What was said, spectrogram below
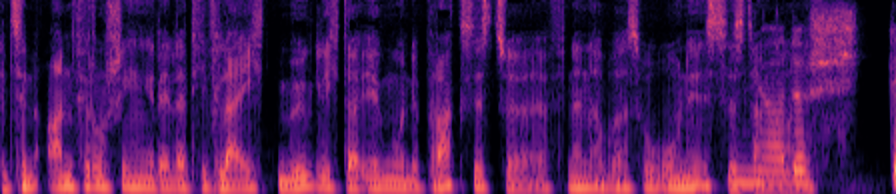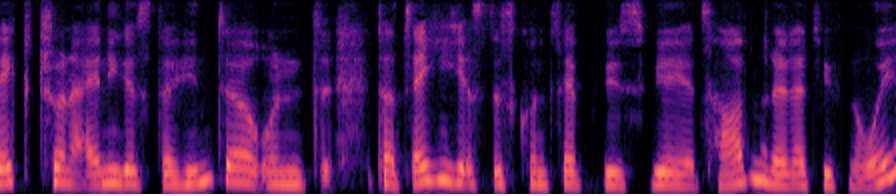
jetzt in Anführungsstrichen relativ leicht möglich, da irgendwo eine Praxis zu eröffnen, aber so ohne ist es dann. Ja, da steckt schon einiges dahinter und tatsächlich ist das Konzept, wie es wir jetzt haben, relativ neu.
